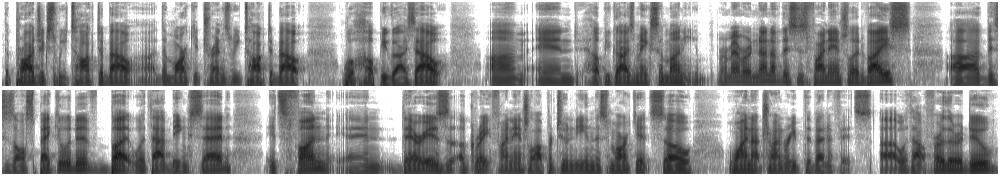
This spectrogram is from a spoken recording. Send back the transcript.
the projects we talked about, uh, the market trends we talked about, will help you guys out um, and help you guys make some money. Remember, none of this is financial advice. Uh, this is all speculative. But with that being said, it's fun and there is a great financial opportunity in this market. So why not try and reap the benefits? Uh, without further ado,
